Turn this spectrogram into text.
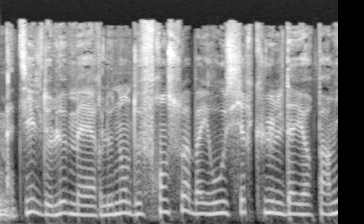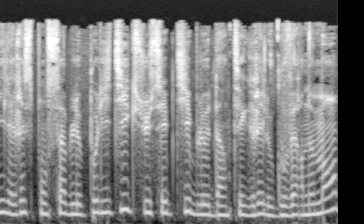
Mathilde Lemaire, le nom de François Bayrou circule d'ailleurs parmi les responsables politiques susceptibles d'intégrer le gouvernement.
